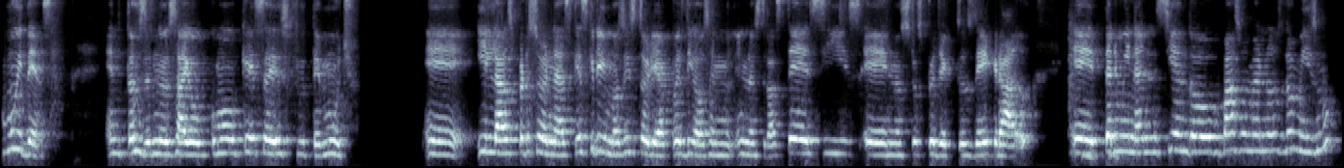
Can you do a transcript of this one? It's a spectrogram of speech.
muy densa. Entonces no es algo como que se disfrute mucho. Eh, y las personas que escribimos historia, pues digamos en, nuestras tesis, en nuestros proyectos de grado, eh, terminan siendo más o menos lo mismo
